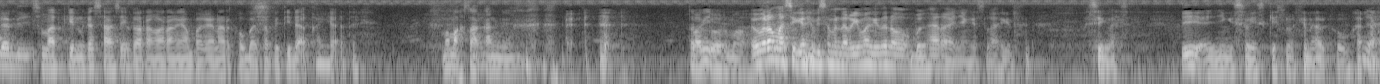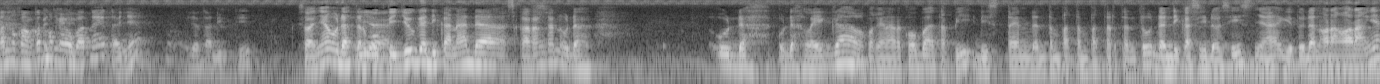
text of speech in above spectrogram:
jadi. semakin kesal sih ke orang-orang yang pakai narkoba tapi tidak kaya teh memaksakan ya. Tapi orang masih kena bisa menerima gitu no bengharanya guys lah gitu masing masing iya anjing miskin pakai narkoba ya kan nu kanker pakai obatnya ya tanya ya adiktif Soalnya udah Iya. terbukti juga di Kanada. Sekarang kan udah udah udah legal pakai narkoba tapi di stand dan tempat-tempat tertentu dan dikasih dosisnya gitu dan orang-orangnya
